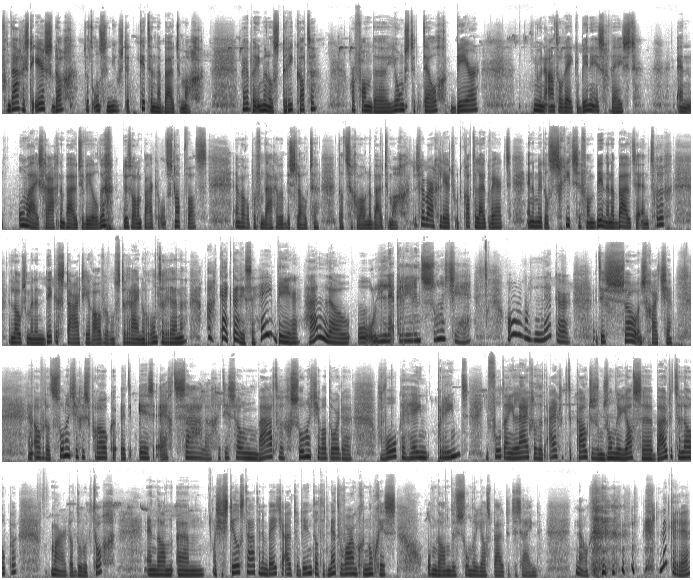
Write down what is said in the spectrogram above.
Vandaag is de eerste dag dat onze nieuwste kitten naar buiten mag. We hebben inmiddels drie katten, waarvan de jongste telg, Beer, nu een aantal weken binnen is geweest en onwijs graag naar buiten wilde. Dus al een paar keer ontsnapt was. En waarop we vandaag hebben besloten dat ze gewoon naar buiten mag. Dus we hebben haar geleerd hoe het kattenluik werkt. En inmiddels schiet ze van binnen naar buiten en terug. En loopt ze met een dikke staart hier over ons terrein rond te rennen. Ah, kijk, daar is ze. Hey beer, hallo. Oeh, lekker hier in het zonnetje, hè? Oh, lekker. Het is zo een schatje. En over dat zonnetje gesproken, het is echt zalig. Het is zo'n waterig zonnetje wat door de wolken heen priemt. Je voelt aan je lijf dat het eigenlijk te koud is om zonder jas buiten te lopen. Maar dat doe ik toch. En dan um, als je stilstaat en een beetje uit de wind, dat het net warm genoeg is om dan dus zonder jas buiten te zijn. Nou, lekker hè?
